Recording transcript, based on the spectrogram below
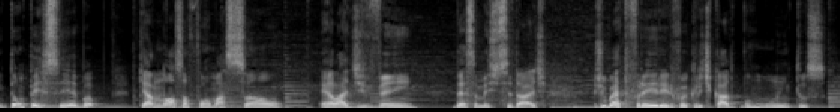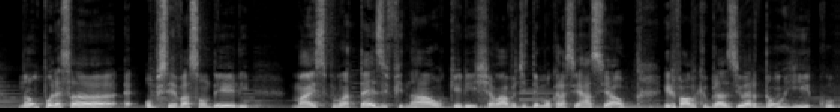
Então perceba que a nossa formação ela advém dessa mesticidade. Gilberto Freire ele foi criticado por muitos, não por essa é, observação dele, mas por uma tese final que ele chamava de democracia racial. Ele falava que o Brasil era tão rico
